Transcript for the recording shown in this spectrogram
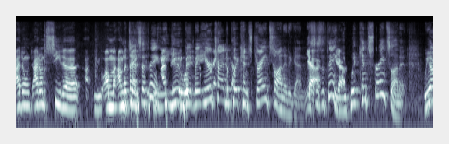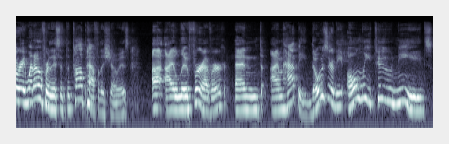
I don't I don't see the uh, I'm, I'm but that's the thing. you but, but, you're trying to put constraints on it again. This Yeah, is the thing. yeah. You put constraints on it. We already went over this at the top half of the show. Is uh, I live forever and I'm happy. Those are the only two needs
